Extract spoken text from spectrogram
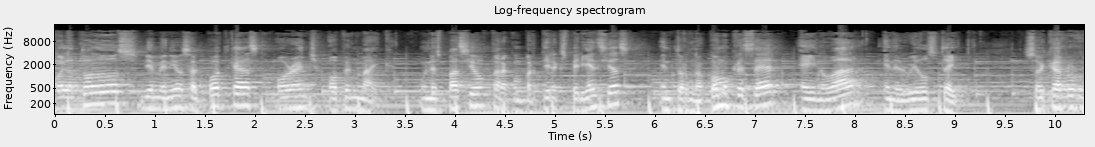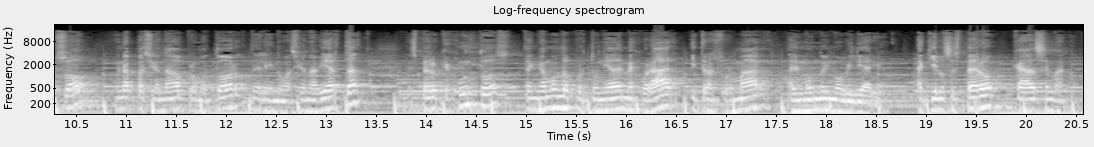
Hola a todos, bienvenidos al podcast Orange Open Mic, un espacio para compartir experiencias en torno a cómo crecer e innovar en el real estate. Soy Carlos Rousseau, un apasionado promotor de la innovación abierta. Espero que juntos tengamos la oportunidad de mejorar y transformar al mundo inmobiliario. Aquí los espero cada semana.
